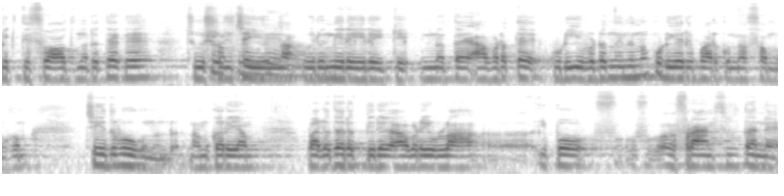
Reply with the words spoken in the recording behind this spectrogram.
വ്യക്തി സ്വാതന്ത്ര്യത്തെയൊക്കെ ചൂഷണം ചെയ്യുന്ന ഒരു നിലയിലേക്ക് ഇന്നത്തെ അവിടുത്തെ കുടി ഇവിടെ നിന്ന് കുടിയേറി പാർക്കുന്ന സമൂഹം ചെയ്തു പോകുന്നുണ്ട്. നമുക്കറിയാം പലതരത്തിൽ അവിടെയുള്ള ഇപ്പോൾ ഫ്രാൻസിൽ തന്നെ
